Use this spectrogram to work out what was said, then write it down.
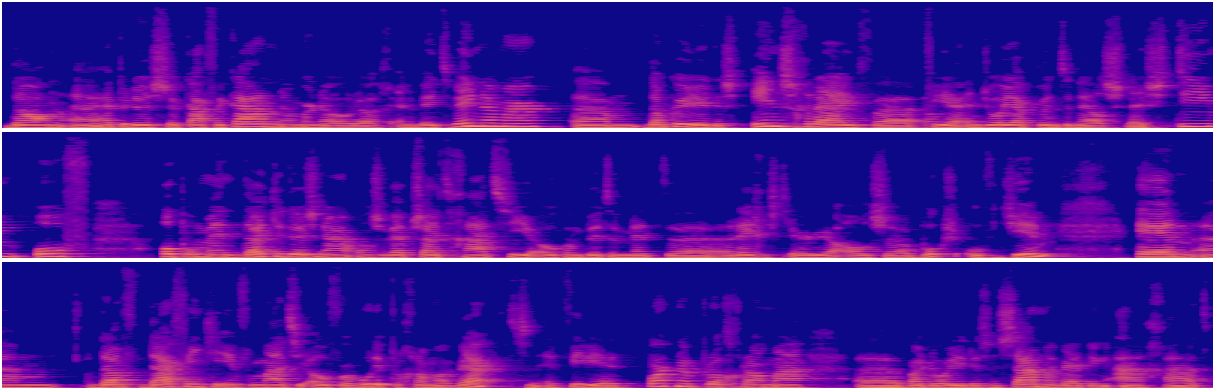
dan heb je dus een KVK-nummer nodig en een BTW-nummer. Um, dan kun je dus inschrijven via enjoya.nl slash team of... Op het moment dat je dus naar onze website gaat, zie je ook een button met registreer je als box of gym. En um, dan, daar vind je informatie over hoe dit programma werkt. Het is een affiliate partner programma, uh, waardoor je dus een samenwerking aangaat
